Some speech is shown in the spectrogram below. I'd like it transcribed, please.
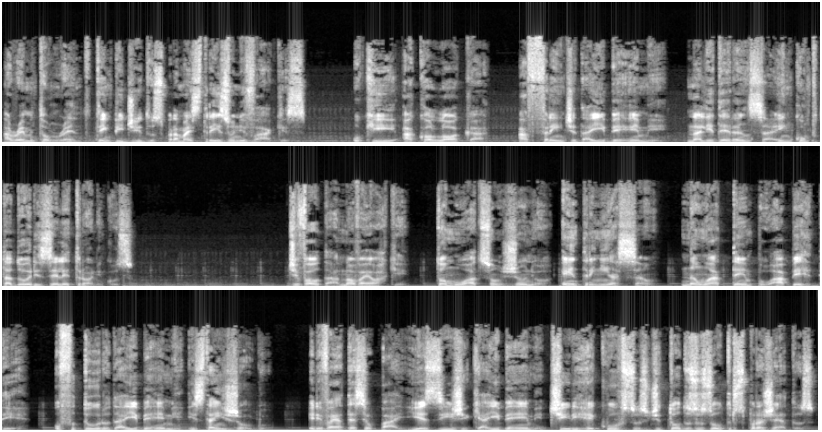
A Remington Rand tem pedidos para mais três Univacs, o que a coloca à frente da IBM na liderança em computadores eletrônicos. De volta a Nova York, Tom Watson Jr. entra em ação não há tempo a perder. O futuro da IBM está em jogo. Ele vai até seu pai e exige que a IBM tire recursos de todos os outros projetos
